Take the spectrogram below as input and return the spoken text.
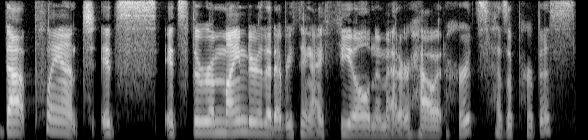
that plant, it's it's the reminder that everything I feel, no matter how it hurts, has a purpose.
